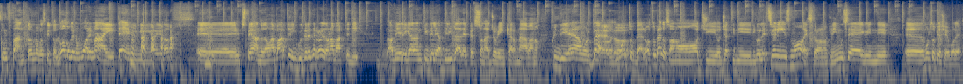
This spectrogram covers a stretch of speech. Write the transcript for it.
col Phantom, con scritto l'uomo che non muore mai, temimi, capito? E sperando da una parte di incutere terrore, da una parte di avere garantite le abilità del personaggio che incarnavano. Quindi era molto Bello. molto bello. Molto bello, sono oggi oggetti di, di collezionismo e si trovano anche nei musei, quindi eh, molto piacevole.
